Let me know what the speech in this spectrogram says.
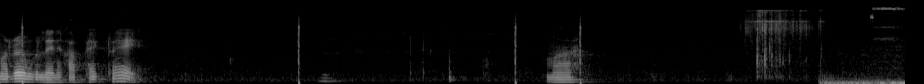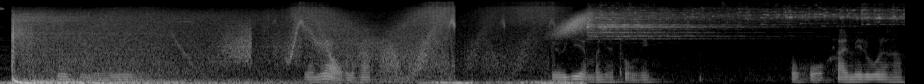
มาเริ่มกันเลยนะครับ แพ็คแรก มาอื้อหือยังไม่ออกนะครับเบลเยียมปะเนี่ยตรงนี้ โอ้โห ใครไม่รู้นะครับ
